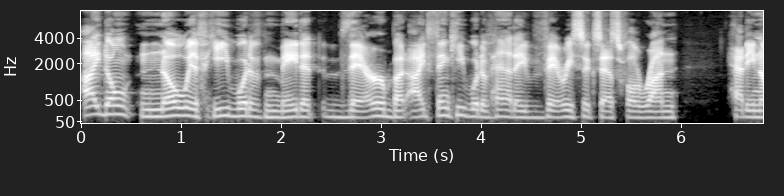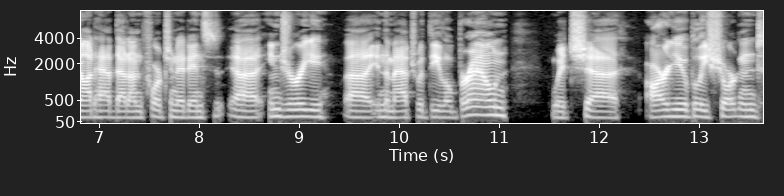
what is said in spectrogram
I don't know if he would have made it there, but I think he would have had a very successful run had he not had that unfortunate ins uh, injury uh, in the match with D'Lo Brown, which uh, arguably shortened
